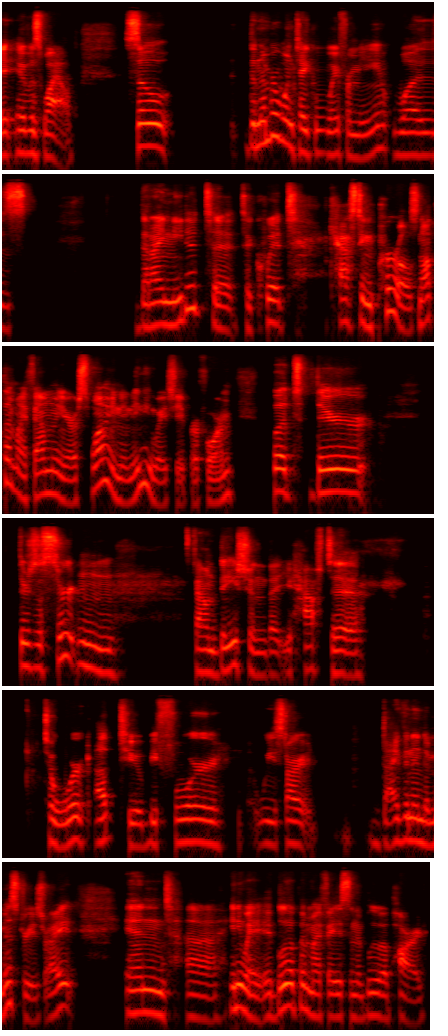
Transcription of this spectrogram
it was wild. So the number one takeaway for me was that I needed to, to quit casting pearls. Not that my family are swine in any way, shape, or form, but there, there's a certain foundation that you have to to work up to before we start diving into mysteries, right? And uh, anyway, it blew up in my face and it blew up hard.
